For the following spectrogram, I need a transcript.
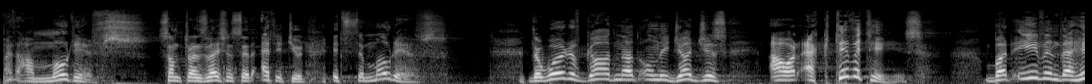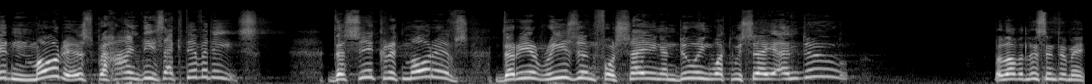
but our motives. Some translations said attitude. It's the motives. The Word of God not only judges our activities, but even the hidden motives behind these activities. The secret motives, the real reason for saying and doing what we say and do. Beloved, listen to me.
